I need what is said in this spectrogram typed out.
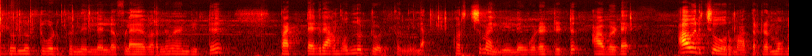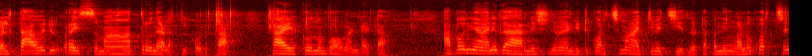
ഇതൊന്നും ഇട്ട് കൊടുക്കുന്നില്ലല്ലോ. ഫ്ലേവറിന് വേണ്ടിയിട്ട് പട്ട ഗ്രാമ്പൊന്നും ഇട്ട് കൊടുക്കുന്നില്ല. കുറച്ച് മല്ലിയിലും കൂടെ ഇട്ടിട്ട് അവിടെ ആ ഒരു ചോറ് മാത്രം മുകളിലത്തെ ആ ഒരു റൈസ് മാത്രം ഒന്ന് ഇളക്കി കൊടുക്കാം. താഴേക്കൊന്നും പോവണ്ട കേട്ടോ അപ്പോൾ ഞാൻ ഗാർണിഷിന് വേണ്ടിയിട്ട് കുറച്ച് മാറ്റി വെച്ചിരുന്നു കേട്ടോ. അപ്പോൾ നിങ്ങളും കുറച്ച്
